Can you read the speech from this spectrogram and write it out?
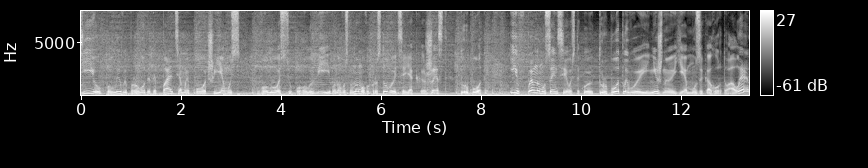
дію, коли ви проводите пальцями по чиємусь волоссю, по голові. Воно в основному використовується як жест турботи. І в певному сенсі, ось такою турботливою і ніжною є музика гурту, але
